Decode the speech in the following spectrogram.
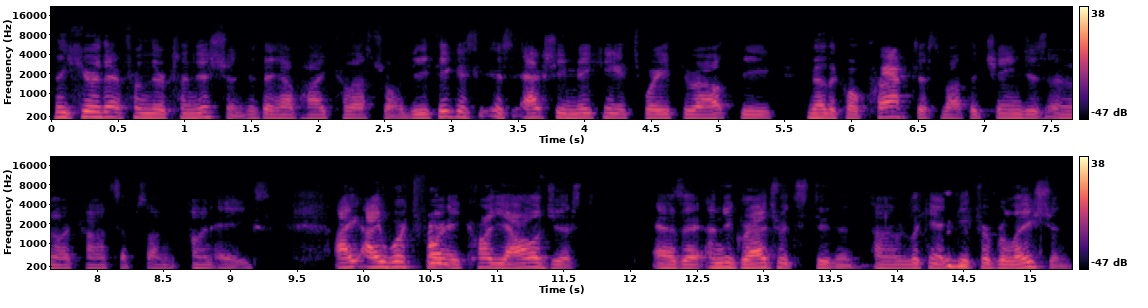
they hear that from their clinician if they have high cholesterol. Do you think it's, it's, actually making its way throughout the medical practice about the changes in our concepts on, on eggs? I, I worked for a cardiologist as an undergraduate student uh, looking at mm-hmm. defibrillation.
